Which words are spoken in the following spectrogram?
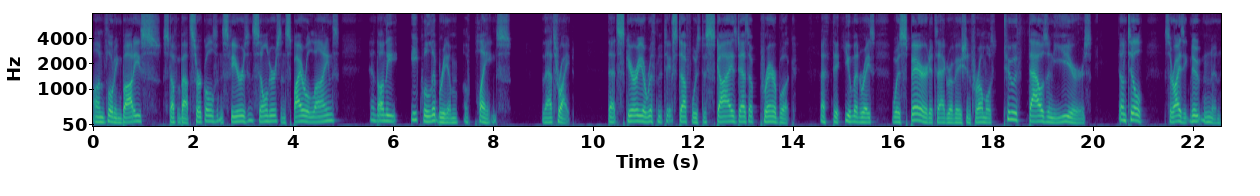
on floating bodies, stuff about circles and spheres and cylinders and spiral lines, and on the equilibrium of planes. That's right. That scary arithmetic stuff was disguised as a prayer book. the human race was spared its aggravation for almost 2,000 years until Sir Isaac Newton and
